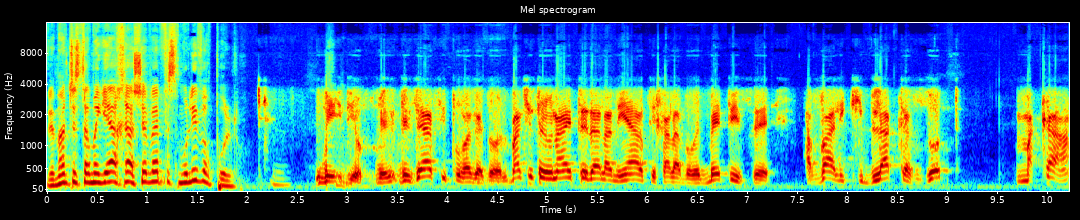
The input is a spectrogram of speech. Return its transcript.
ומנצ'סטר מגיעה אחרי ה-7-0 מול ליברפול. בדיוק, וזה הסיפור הגדול. מנצ'סטר יונייטד על הנייר צריכה לעבור את בטיס, אה, אבל היא קיבלה כזאת מכה,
